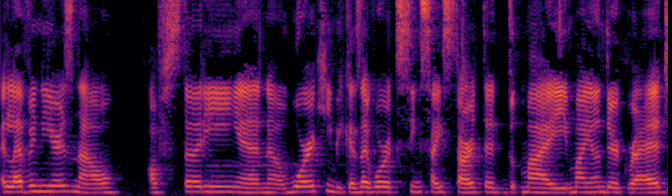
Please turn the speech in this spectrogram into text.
11 years now of studying and uh, working because I worked since I started my my undergrad.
